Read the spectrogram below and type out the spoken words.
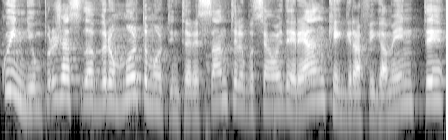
Quindi un processo davvero molto molto interessante, lo possiamo vedere anche graficamente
